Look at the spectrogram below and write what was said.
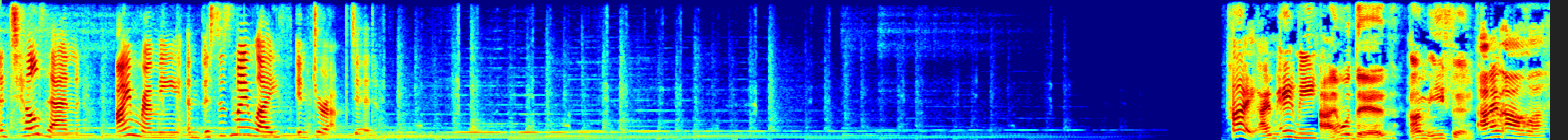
Until then, I'm Remy, and this is my life interrupted. Hi, I'm Amy. I'm Oded. I'm Ethan. I'm Alma.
